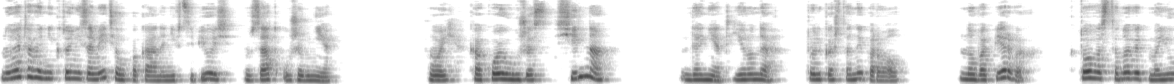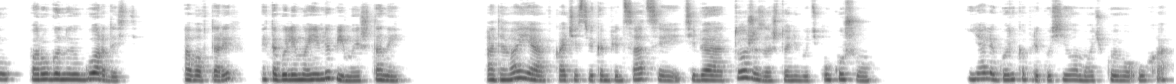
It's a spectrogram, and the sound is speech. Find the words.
но этого никто не заметил, пока она не вцепилась в зад уже мне. Ой, какой ужас! Сильно? Да нет, ерунда, только штаны порвал. Но, во-первых, кто восстановит мою поруганную гордость? А во-вторых, это были мои любимые штаны. А давай я в качестве компенсации тебя тоже за что-нибудь укушу. Я легонько прикусила мочку его уха.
